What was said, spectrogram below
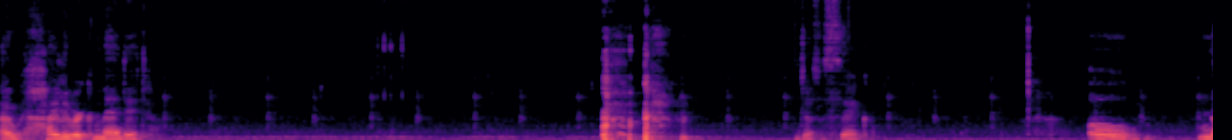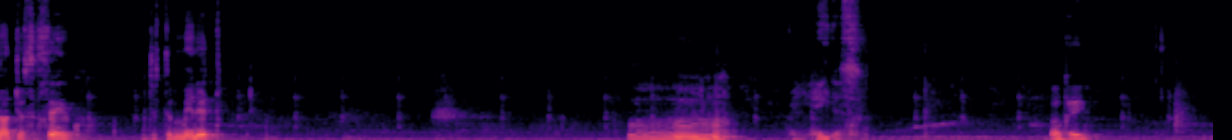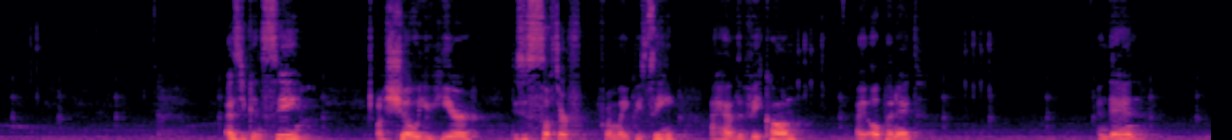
I highly recommend it. just a sec. Oh, not just a sec, just a minute. Mm, I hate this. Okay. As you can see, I'll show you here. This is software from my PC. I have the VCOM. I open it. And then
